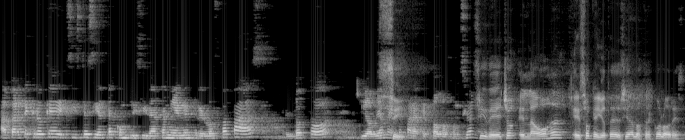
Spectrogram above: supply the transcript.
Aparte creo que existe cierta complicidad también entre los papás, el doctor y obviamente para que todo funcione. Sí, de hecho, en la hoja, eso que yo te decía de los tres colores,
